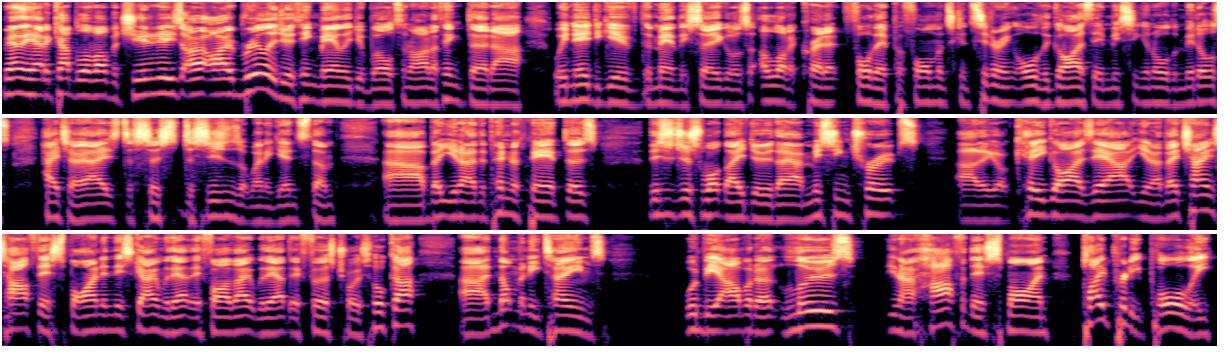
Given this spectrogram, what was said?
Manly had a couple of opportunities. I, I really do think Manly did well tonight. I think that uh, we need to give the Manly Seagulls a lot of credit credit for their performance, considering all the guys they're missing and all the middles, HIA's decisions that went against them. Uh, but, you know, the Penrith Panthers, this is just what they do. They are missing troops. Uh, they got key guys out. You know, they changed half their spine in this game without their five eight, without their first choice hooker. Uh, not many teams would be able to lose you know, half of their spine, play pretty poorly,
